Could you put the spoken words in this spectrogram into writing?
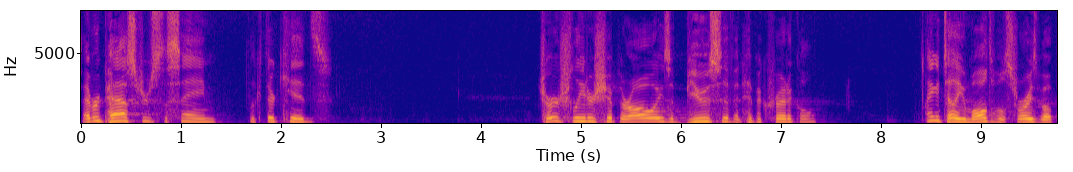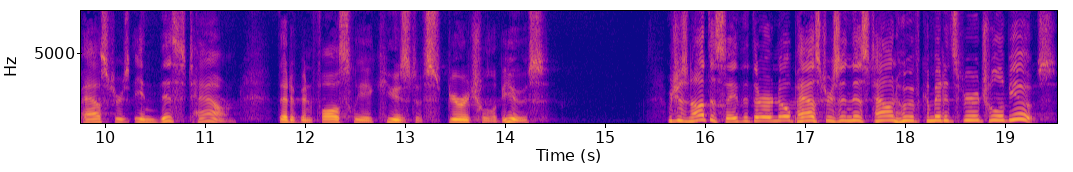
Every pastor's the same. Look at their kids. Church leadership, they're always abusive and hypocritical. I can tell you multiple stories about pastors in this town that have been falsely accused of spiritual abuse, which is not to say that there are no pastors in this town who have committed spiritual abuse.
